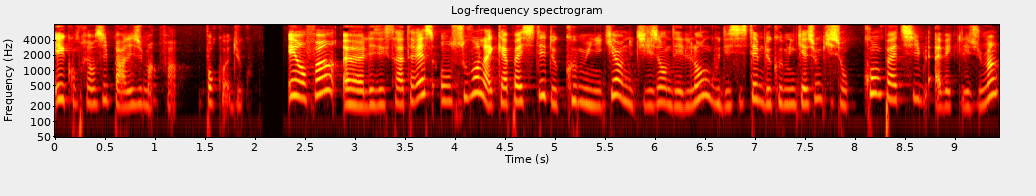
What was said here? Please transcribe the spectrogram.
et compréhensible par les humains. Enfin, pourquoi du coup? Et enfin, euh, les extraterrestres ont souvent la capacité de communiquer en utilisant des langues ou des systèmes de communication qui sont compatibles avec les humains.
